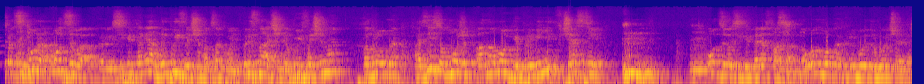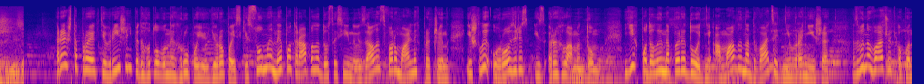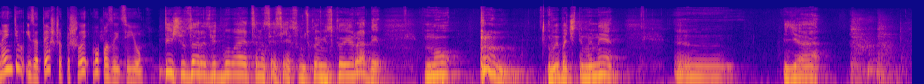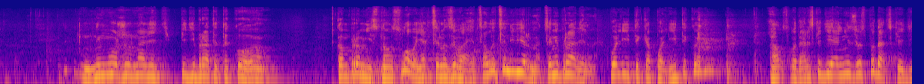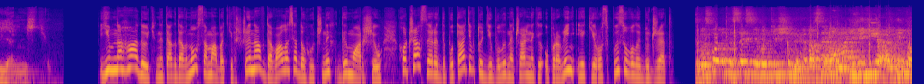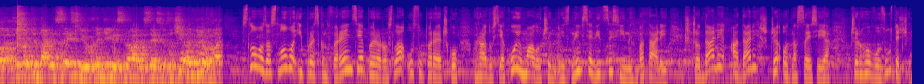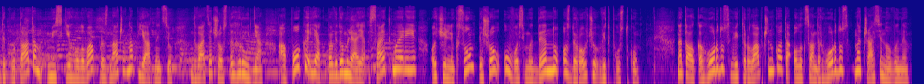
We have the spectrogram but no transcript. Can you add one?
Процедура отзыва э, секретаря не визначена в законе. Призначение визначено подробно, а здесь он может аналогию применить в части отзыва секретаря с посадки. Он мог, как любой другой человек, ошибиться. Решта проєктів рішень, підготовлених групою «Європейські суми», не потрапили до сесійної зали з формальних причин і йшли у розріз із регламентом. Їх подали напередодні, а мали на 20 днів раніше. Звинувачують опонентів і за те, що пішли в опозицію. Те, що зараз відбувається на сесіях Сумської міської ради, ну, вибачте мене, е, я не можу навіть підібрати такого компромісного слова, як це називається, але це невірно, це неправильно. Політика політикою, а господарська діяльність господарською діяльністю. Їм нагадують, не так давно сама «Батьківщина» вдавалася до гучних демаршів. Хоча серед депутатів тоді були начальники управлінь, які розписували бюджет. Вы вспомните сессии Батьковщины, когда вставали и Вегера, Липова, и покидали сессию, и уходили, и срывали сессию. Зачем вы врете? Слово за слово і прес-конференція переросла у суперечку, градус якої мало чим різнився від сесійних баталій. Що далі? А далі ще одна сесія. Чергову зустріч депутатам міський голова призначив на п'ятницю, 26 грудня. А поки, як повідомляє сайт мерії, очільник Сум пішов у восьмиденну оздоровчу відпустку. Наталка Гордус, Віктор Лапченко та Олександр Гордус на часі новини.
